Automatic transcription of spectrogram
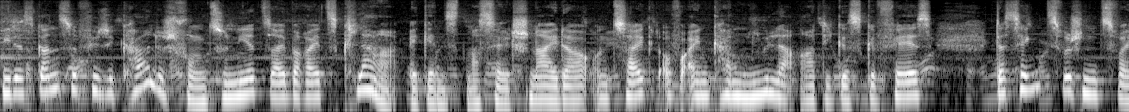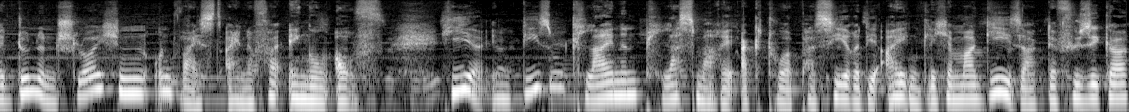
Wie das Ganze physikalisch funktioniert, sei bereits klar, ergänzt Marcel Schneider und zeigt auf ein kanüleartiges Gefäß. Das hängt zwischen zwei dünnen Schläuchen und weist eine Verengung auf. Hier in diesem kleinen Plasmareaktor passiere die eigentliche Magie, sagt der Physiker.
